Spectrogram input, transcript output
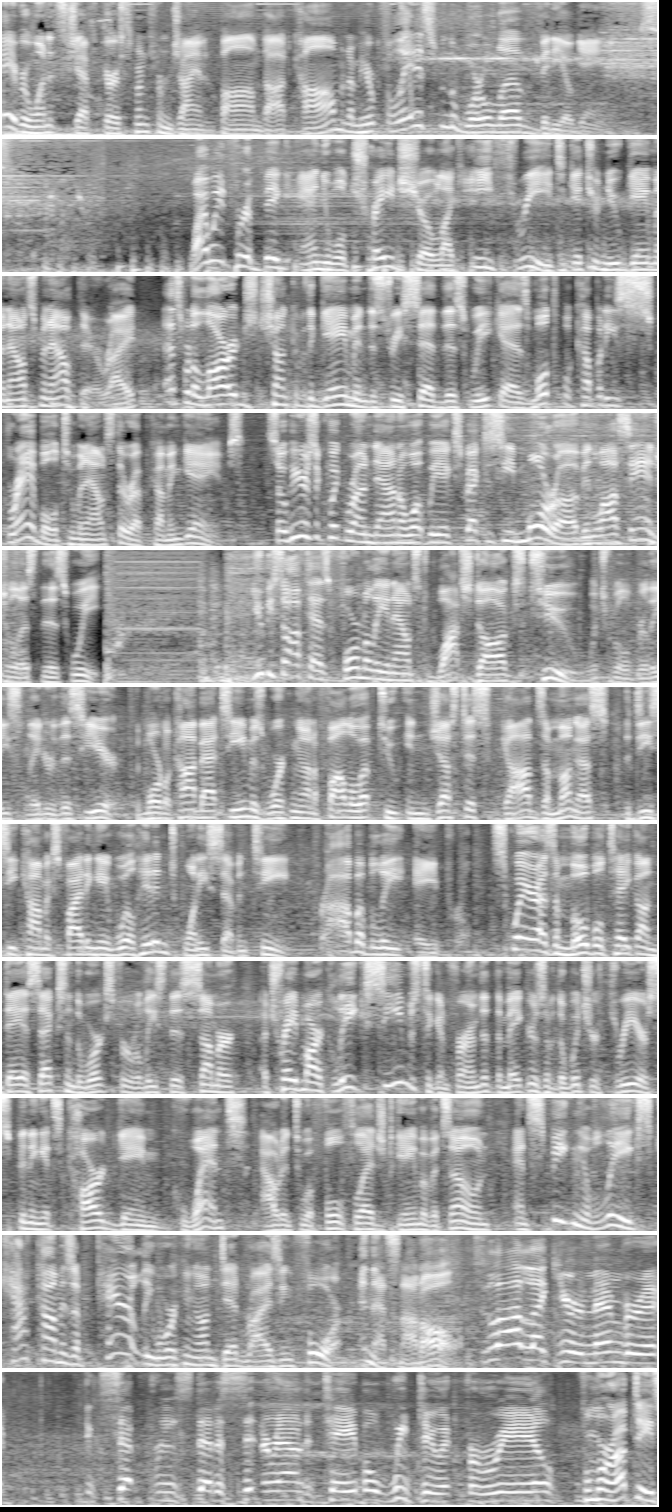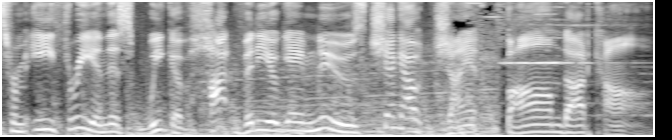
Hey everyone, it's Jeff Gerstmann from GiantBomb.com, and I'm here with the latest from the world of video games. Why wait for a big annual trade show like E3 to get your new game announcement out there, right? That's what a large chunk of the game industry said this week as multiple companies scramble to announce their upcoming games. So here's a quick rundown on what we expect to see more of in Los Angeles this week. Ubisoft has formally announced Watch Dogs 2, which will release later this year. The Mortal Kombat team is working on a follow up to Injustice Gods Among Us. The DC Comics fighting game will hit in 2017, probably April. Square has a mobile take on Deus Ex in the works for release this summer. A trademark leak seems to confirm that the makers of The Witcher 3 are spinning its card game Gwent out into a full fledged game of its own. And speaking of leaks, Capcom is apparently working on Dead Rising 4. And that's not all. It's a lot like you remember it except for instead of sitting around a table, we do it for real. For more updates from E3 in this week of hot video game news, check out giantbomb.com.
